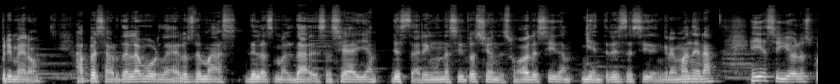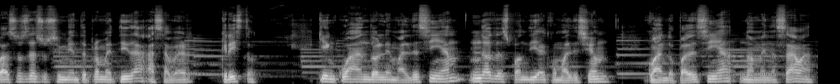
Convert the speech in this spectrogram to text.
Primero, a pesar de la burla de los demás, de las maldades hacia ella, de estar en una situación desfavorecida y entristecida en gran manera, ella siguió los pasos de su simiente prometida, a saber, Cristo, quien cuando le maldecían no respondía con maldición, cuando padecía no amenazaba,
